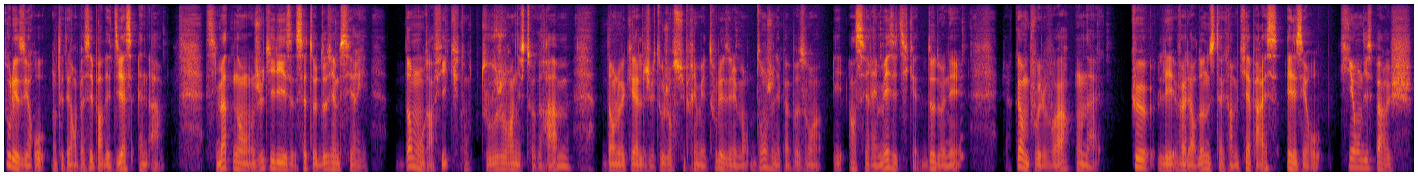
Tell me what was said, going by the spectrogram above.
tous les zéros ont été remplacés par des dièses NA. Si maintenant j'utilise cette deuxième série dans mon graphique, donc toujours un histogramme, dans lequel je vais toujours supprimer tous les éléments dont je n'ai pas besoin et insérer mes étiquettes de données. Comme vous pouvez le voir, on n'a que les valeurs d'Instagram qui apparaissent et les zéros qui ont disparu.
